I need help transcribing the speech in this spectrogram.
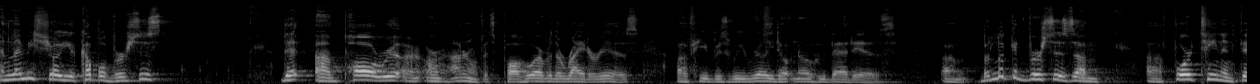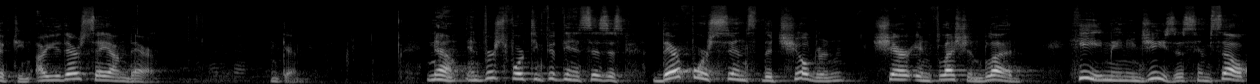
And let me show you a couple verses that uh, Paul, re- or, or, I don't know if it's Paul, whoever the writer is of Hebrews, we really don't know who that is. Um, but look at verses um, uh, 14 and 15. Are you there? Say, I'm there. Okay. Now, in verse 14, 15, it says this Therefore, since the children share in flesh and blood, he, meaning Jesus himself,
